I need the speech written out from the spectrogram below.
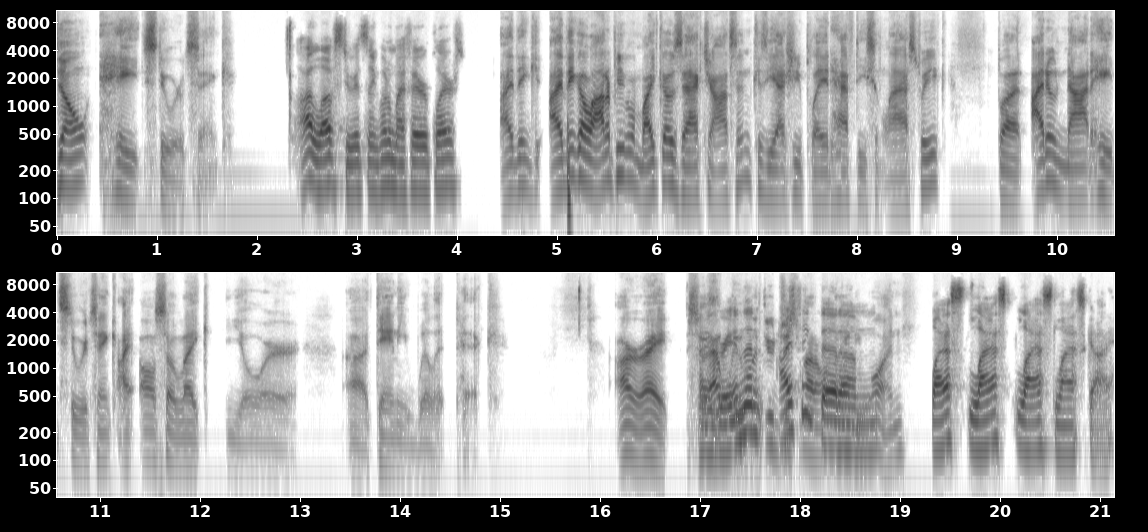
don't hate Stewart Cink. I love Stewart Cink, one of my favorite players. I think I think a lot of people might go Zach Johnson because he actually played half decent last week, but I do not hate Stewart Cink. I also like your uh, Danny Willett pick. All right, so I that agree. And then I just think that, um, 91. Last, last, last, last guy.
